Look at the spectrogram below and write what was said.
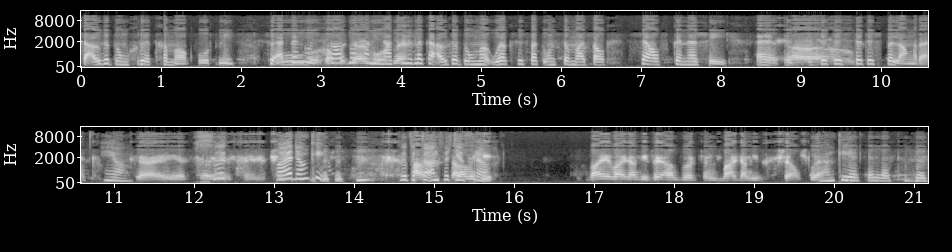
se ouderdom groot gemaak word nie. So ek dink ons praat maar van die natuurlike ouderdomme ook soos wat ons sommer sal self kinders hê. Uh, dit is dit is belangrik. Ja. Ja, ja, ja. Goed. ja, ja. Baie dankie. Hoop dit beantwoord jou Dankie. vraag. Baie baie dankie vir die antwoord en baie dankie vir gesels. Hoor. Dankie. Sekerlik.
